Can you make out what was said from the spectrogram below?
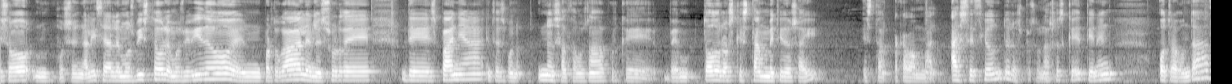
eso, mm, pues en Galicia lo hemos visto, lo hemos vivido, en Portugal, en el sur de, de España. Entonces, bueno, no ensalzamos nada porque todos los que están metidos ahí están, acaban mal, a excepción de los personajes que tienen otra bondad,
